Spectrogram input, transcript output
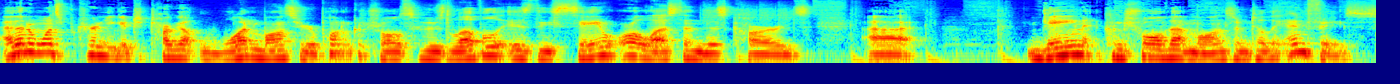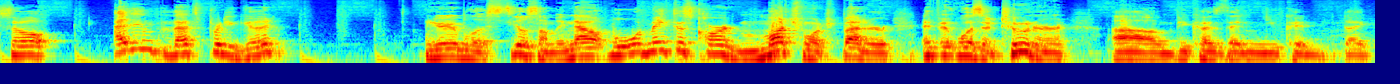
and then once per turn you get to target one monster your opponent controls whose level is the same or less than this card's uh, gain control of that monster until the end phase. So I think that that's pretty good. You're able to steal something. Now, what would make this card much, much better if it was a tuner, um, because then you could, like,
